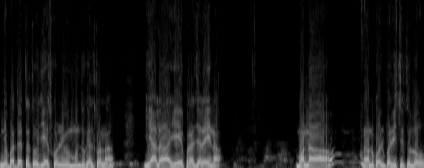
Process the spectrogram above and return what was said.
నిబద్ధతతో చేసుకుని ముందుకు వెళ్తున్నా ఇవాళ ఏ ప్రజలైనా మొన్న అనుకోని పరిస్థితుల్లో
